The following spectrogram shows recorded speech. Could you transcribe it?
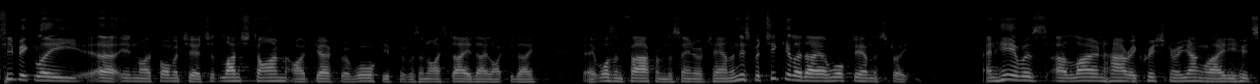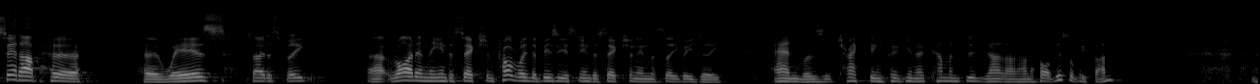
typically, uh, in my former church, at lunchtime, I'd go for a walk if it was a nice day, a day like today. It wasn't far from the centre of town. And this particular day, I walked down the street. And here was a lone Hari Krishna, a young lady who'd set up her, her wares, so to speak, uh, right in the intersection, probably the busiest intersection in the CBD, and was attracting people, you know, coming to. And I thought, this will be fun.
